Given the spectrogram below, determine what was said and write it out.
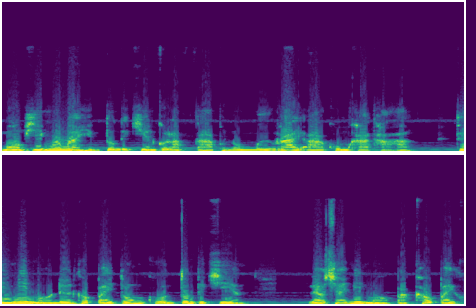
หมอผีเมื่อมาเห็นต้นตะเคียนก็หลับตาพนมมือไร่อาคมคาถา ถือมีดหมอเดินเข้าไปตรงโคนต้นตะเคียน แล้วใช้มีดหมอปักเข้าไปโค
